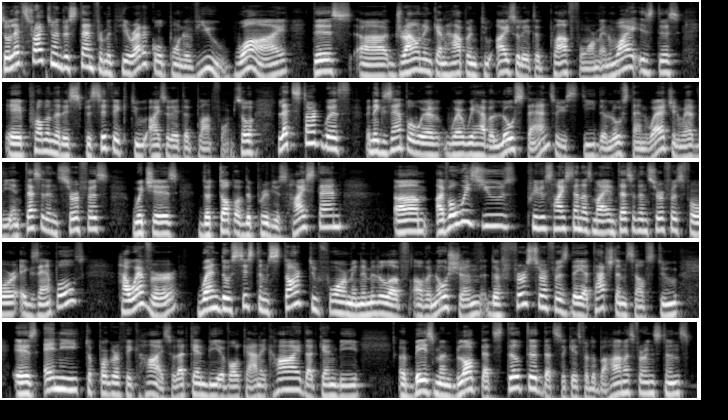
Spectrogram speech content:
So let's try to understand from a theoretical point of view why this uh, drowning can happen to isolated platform and why is this a problem that is specific to isolated platforms. So let's start with an example where, where we have a low stand. So you see the low stand wedge and we have the antecedent surface which is the top of the previous high stand. Um, I've always used previous high stand as my antecedent surface for examples. However, when those systems start to form in the middle of, of an ocean, the first surface they attach themselves to is any topographic high. So that can be a volcanic high, that can be a basement block that's tilted. That's the case for the Bahamas, for instance.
